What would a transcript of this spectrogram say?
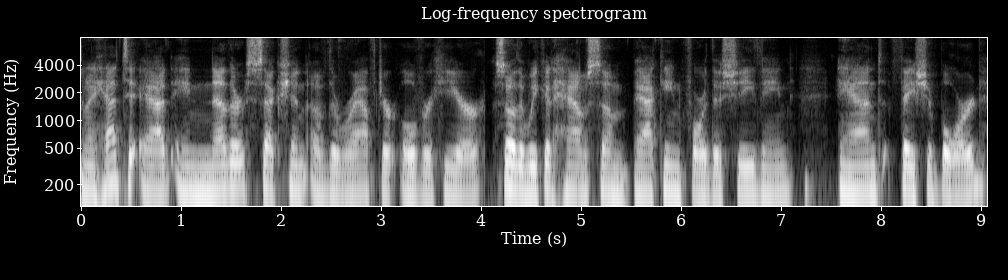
And I had to add another section of the rafter over here so that we could have some backing for the sheathing and fascia board.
